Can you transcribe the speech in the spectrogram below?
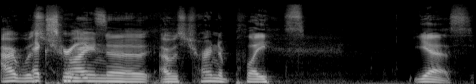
I was Excretes. trying to. I was trying to place. Yes.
